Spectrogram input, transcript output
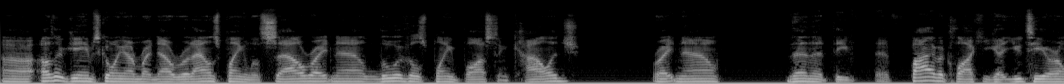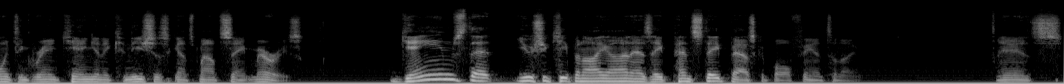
Uh, other games going on right now Rhode Island's playing LaSalle right now, Louisville's playing Boston College right now. Then at the at five o'clock, you got UT Arlington, Grand Canyon, and Canisius against Mount St. Mary's. Games that you should keep an eye on as a Penn State basketball fan tonight. And it's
